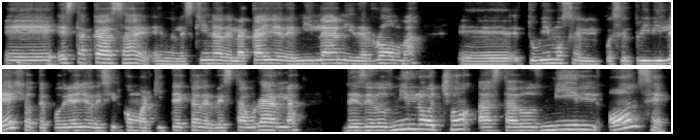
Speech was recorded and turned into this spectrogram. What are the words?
Eh, esta casa, en la esquina de la calle de Milán y de Roma, eh, tuvimos el, pues el privilegio, te podría yo decir como arquitecta, de restaurarla desde 2008 hasta 2011.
